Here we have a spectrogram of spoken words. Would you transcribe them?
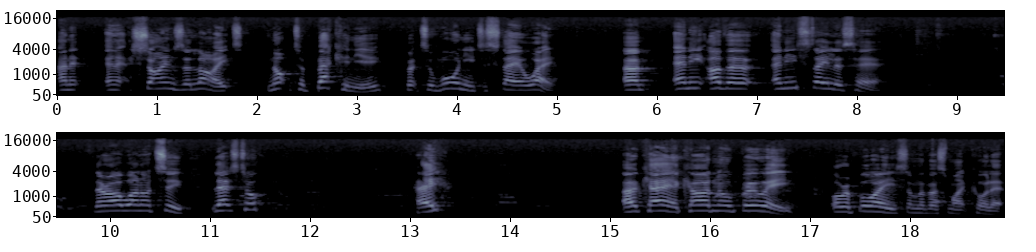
and it and it shines a light not to beckon you, but to warn you to stay away. Um, any other, any sailors here? There are one or two. Let's talk. Hey? Okay, a cardinal buoy, or a buoy, some of us might call it.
